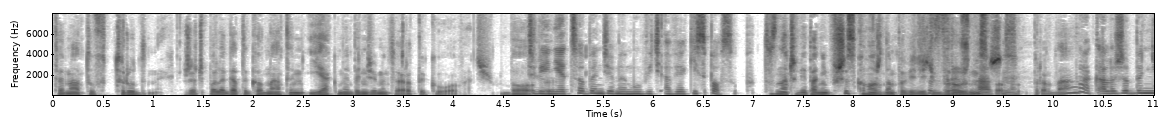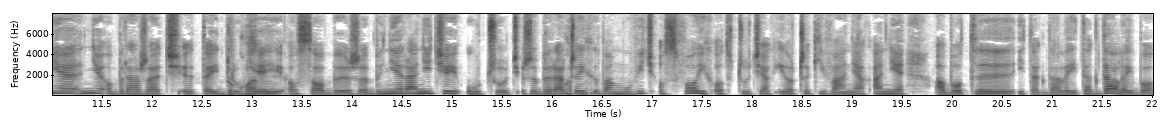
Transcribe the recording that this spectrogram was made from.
tematów trudnych. Rzecz polega tylko na tym, jak my będziemy to artykułować. Bo, Czyli nie co będziemy mówić, a w jaki sposób. To znaczy, wie pani, wszystko można powiedzieć Wszystko w różny ważne. sposób, prawda? Tak, ale żeby nie, nie obrażać y, tej Dokładnie. drugiej osoby, żeby nie ranić jej uczuć, żeby raczej chyba mówić o swoich odczuciach i oczekiwaniach, a nie albo ty i tak dalej, i tak dalej, bo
